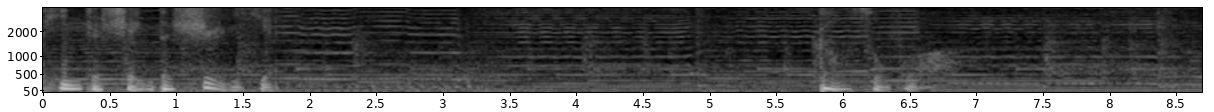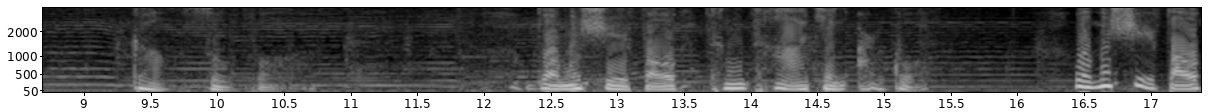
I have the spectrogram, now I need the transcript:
听着谁的誓言？告诉我，告诉我，我们是否曾擦肩而过？我们是否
